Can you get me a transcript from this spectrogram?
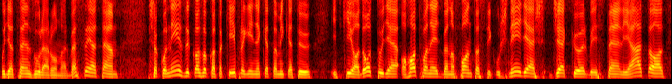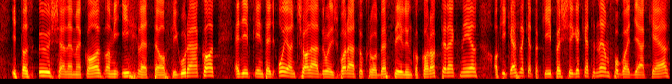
Ugye a cenzúráról már beszéltem, és akkor nézzük azokat a képregényeket, amiket ő itt kiadott. Ugye a 61-ben a Fantasztikus 4-es, Jack Kirby Stanley által. Itt az őselemek az, ami ihlette a figurákat. Egyébként egy olyan családról és barátokról beszélünk a karaktereknél, akik ezeket a képességeket nem fogadják el,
